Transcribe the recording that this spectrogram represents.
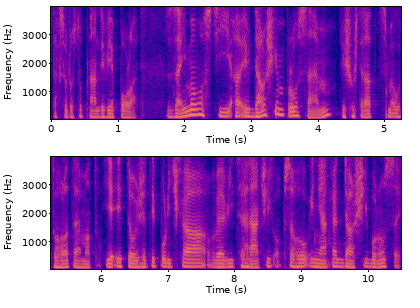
tak jsou dostupná dvě pole. Zajímavostí a i dalším plusem, když už teda jsme u tohohle tématu, je i to, že ty políčka ve více hráčích obsahují i nějaké další bonusy.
